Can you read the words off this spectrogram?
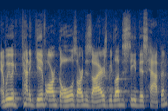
And we would kind of give our goals, our desires. We'd love to see this happen.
